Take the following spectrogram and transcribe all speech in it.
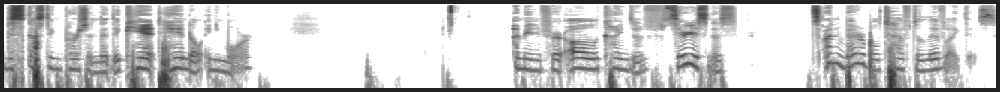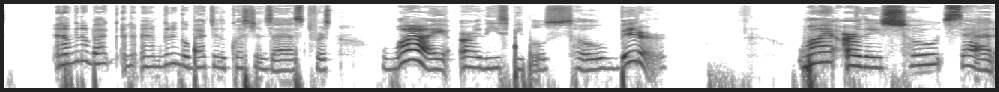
disgusting person that they can't handle anymore. I mean, for all kinds of seriousness, it's unbearable to have to live like this. And I'm gonna back and, and I'm gonna go back to the questions I asked first. Why are these people so bitter? Why are they so sad,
